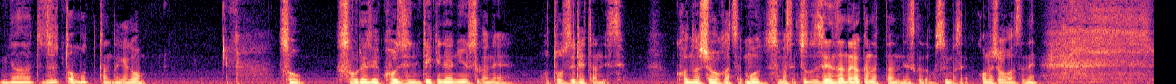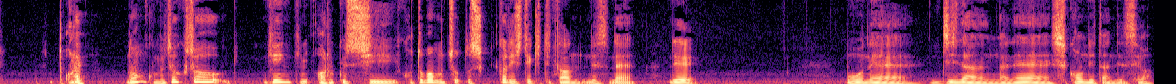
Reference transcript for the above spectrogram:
になってずっと思ってたんだけどそうそれで個人的なニュースがね訪れたんですよ。この正月。もうすいません。ちょっと全然長くなったんですけどすいません。この正月ね。あれ？なんかめちゃくちゃ元気に歩くし言葉もちょっとしっかりしてきてたんですね。でもうね次男がね仕込んでたんですよ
